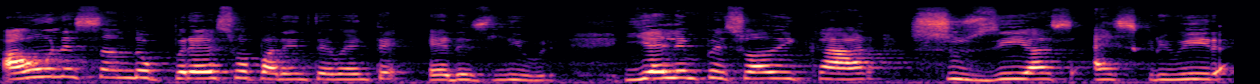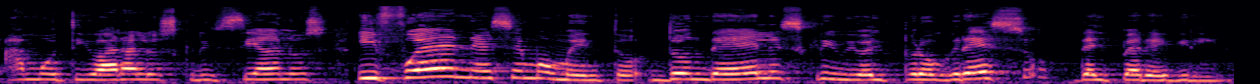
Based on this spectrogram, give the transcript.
Aún estando preso aparentemente, eres libre. Y él empezó a dedicar sus días a escribir, a motivar a los cristianos. Y fue en ese momento donde él escribió El progreso del peregrino.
